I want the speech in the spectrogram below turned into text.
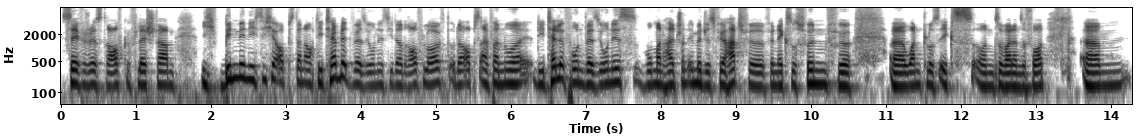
Selfish S draufgeflasht haben. Ich bin mir nicht sicher, ob es dann auch die Tablet-Version ist, die da drauf läuft oder ob es einfach nur die Telefon-Version ist, wo man halt schon Images für hat, für, für Nexus 5, für äh, OnePlus X und so weiter und so fort. Ähm,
